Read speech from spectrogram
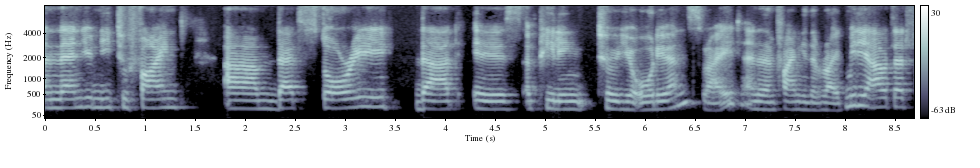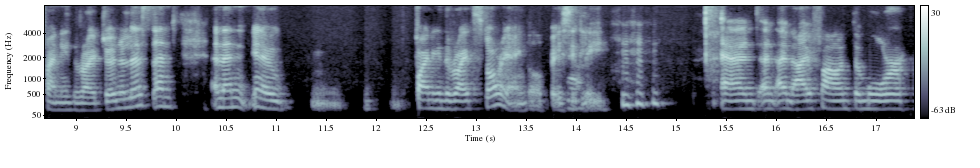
and then you need to find um, that story that is appealing to your audience, right? And then finding the right media outlet, finding the right journalist, and and then you know finding the right story angle, basically. Yeah. and and and I found the more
